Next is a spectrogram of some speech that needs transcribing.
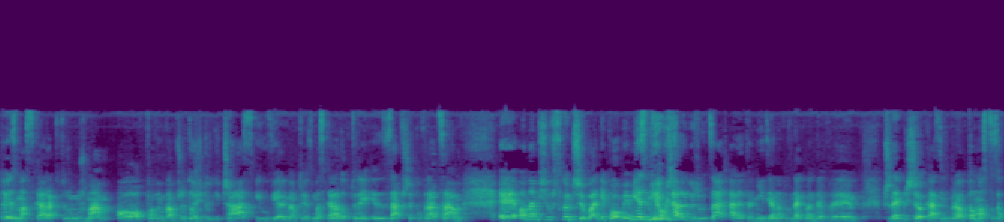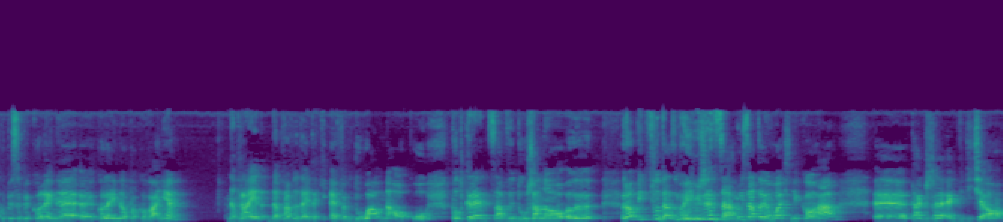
To jest maskara, którą już mam, o powiem Wam, że dość długi czas i uwielbiam. To jest maskara, do której e, zawsze powracam. E, ona mi się już skończyła, nie powiem, jest mi ją żal wyrzucać, ale to nic, ja na pewno jak będę w, przy najbliższej okazji w Brown Thomas, to zakupię sobie kolejne, kolejne opakowanie. Naprawdę, naprawdę daje taki efekt wow na oku, podkręca, wydłuża, no yy, robi cuda z moimi rzęsami, za to ją właśnie kocham. E, także jak widzicie, o,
